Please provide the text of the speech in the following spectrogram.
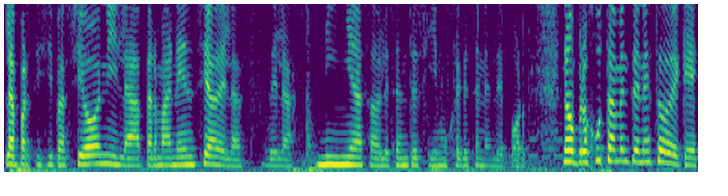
la participación y la permanencia de las, de las niñas, adolescentes y mujeres en el deporte. No, pero justamente en esto de que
